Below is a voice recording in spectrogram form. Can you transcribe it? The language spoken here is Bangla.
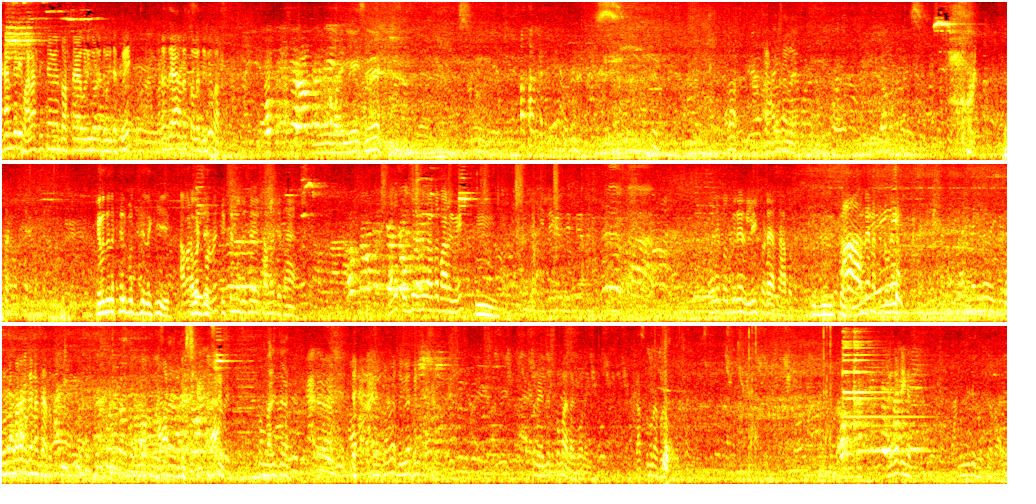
এখানকারই ভাড়া সিস্টেমে দশ টাকা করে দৌড়ি থাকবে ওটা যায় ওটা চলে দেবে, বাস। নিয়ে এসে এবার দিলে ফেল করতেছিল কি আবার আবার ঠিক করবে ঠিক সময় দেশে সামনে যেতে হ্যাঁ আরে কবি হয়ে যাতে পার হইবে হুম ওই যে কবিরের লিস্ট ওটা আছে হাতে তো বুঝিস তো। হ্যাঁ দেন আছে তোকে কোন নাম্বার দেন আছে হাতে তোমার যা দুইবার ফেল করছে আসলে এদের সময় লাগবে অনেক কাস্টমার হয়েছে এটা ঠিক আছে আমি যদি ধরতে পারি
